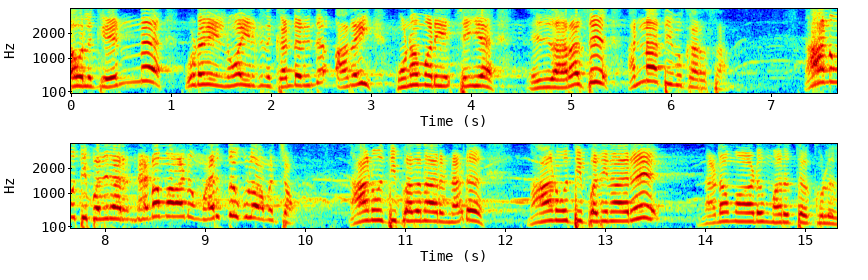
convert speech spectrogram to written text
அவளுக்கு என்ன உடலில் நோய் இருக்குது கண்டறிந்து அதை குணமடைய செய்ய அரசு அண்ணா திமுக அரசாங்கம். நானூத்தி பதினாறு நடமாடும் மருத்துவ குழு அமைச்சோம். நானூத்தி பதினாறு நடு நானூத்தி பதினாறு நடமாடும் மருத்துவ குழு.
